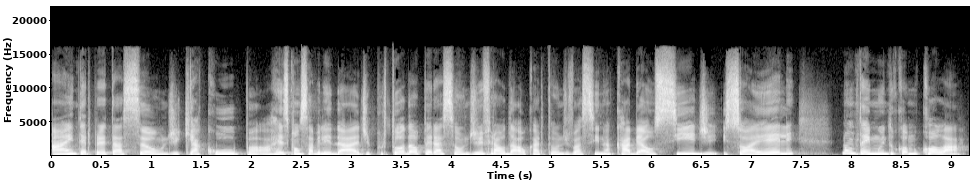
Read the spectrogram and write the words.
a interpretação de que a culpa, a responsabilidade por toda a operação de fraudar o cartão de vacina cabe ao Cid e só a ele, não tem muito como colar.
